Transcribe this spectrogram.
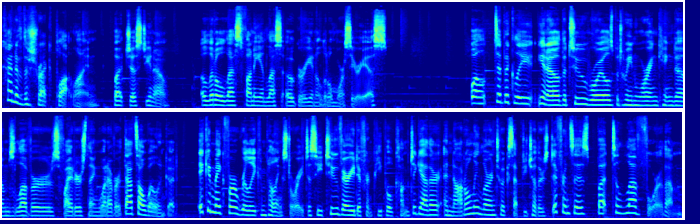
Kind of the Shrek plotline, but just, you know, a little less funny and less ogre and a little more serious. Well, typically, you know, the two royals between warring kingdoms, lovers, fighters thing, whatever, that's all well and good. It can make for a really compelling story to see two very different people come together and not only learn to accept each other's differences, but to love for them.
